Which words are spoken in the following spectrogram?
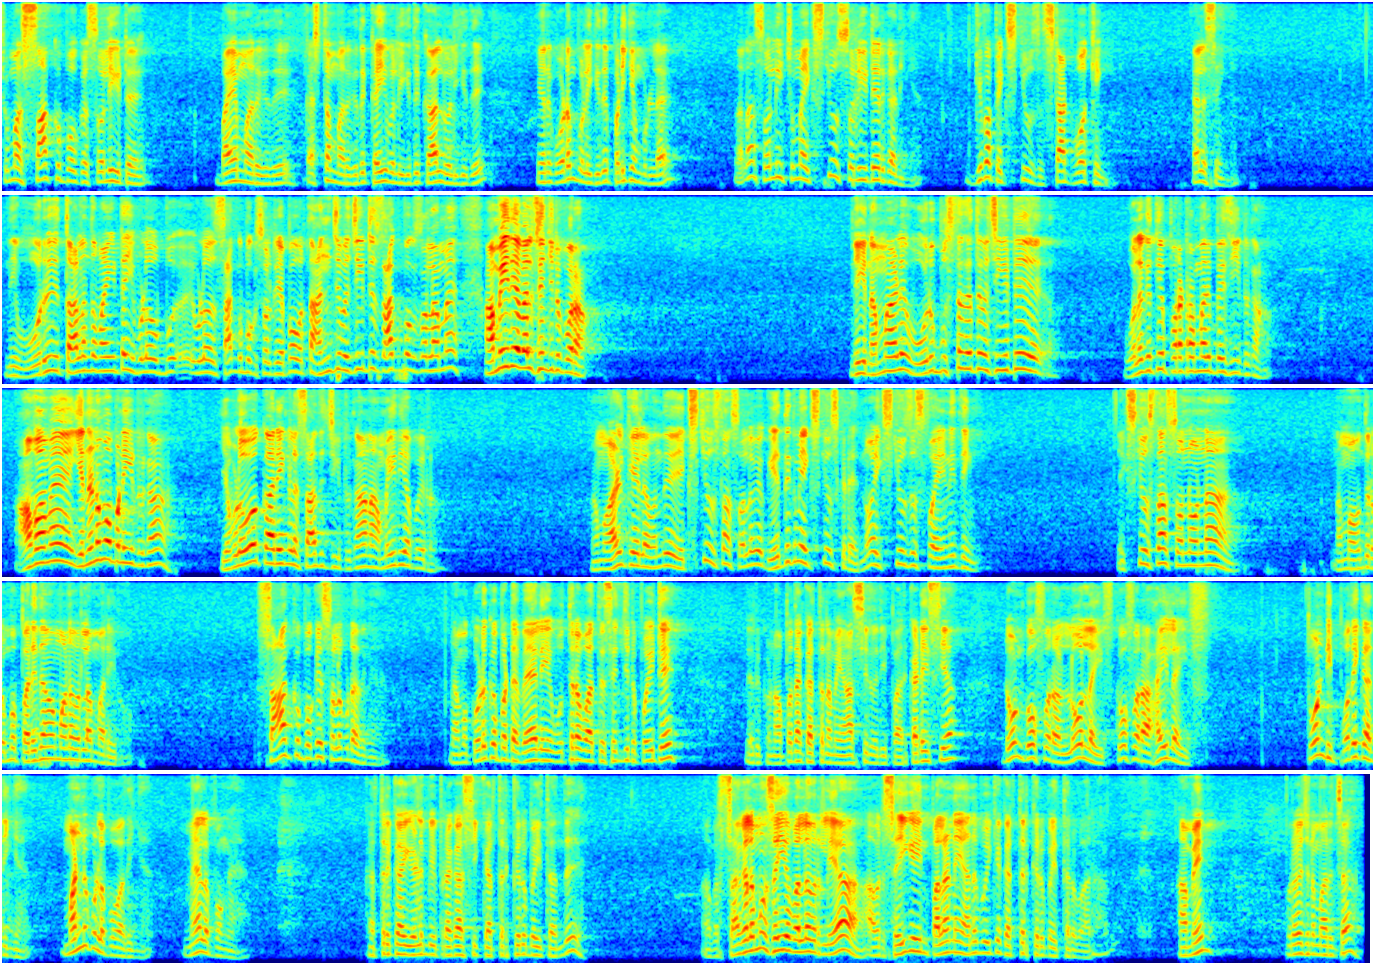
சும்மா சாக்கு போக்க சொல்லிக்கிட்டு பயமாக இருக்குது கஷ்டமாக இருக்குது கை வலிக்குது கால் வலிக்குது எனக்கு உடம்பு வலிக்குது படிக்க முடியல. அதெல்லாம் சொல்லி சும்மா எக்ஸ்கியூஸ் சொல்லிக்கிட்டே இருக்காதீங்க. Give up excuse start working வேலை செய்யுங்க. நீ ஒரு தாளந்து வாங்கிட்டே இவ்வளோ இவ்வளோ சாக்கு போக்கு சொல்கிறியப்போ ஒருத்தன் அஞ்சு வச்சுக்கிட்டு சாக்கு போக்கு சொல்லாமல் அமைதியாக வேலை செஞ்சுட்டு போகிறான் இன்னைக்கு நம்ம ஒரு புஸ்தகத்தை வச்சுக்கிட்டு உலகத்தையே புரட்டுற மாதிரி பேசிக்கிட்டு இருக்கான். அவன் என்னென்னமோ பண்ணிக்கிட்டு இருக்கான். எவ்வளவோ காரியங்களை சாதிச்சுக்கிட்டு இருக்கான் ஆனால் அமைதியாக போயிடுறான். நம்ம வாழ்க்கையில் வந்து எக்ஸ்கியூஸ் தான் சொல்லவே எதுக்குமே எக்ஸ்கியூஸ் கிடையாது. No excuses for anything excuse தான் சொன்னோன்னா நம்ம வந்து ரொம்ப பரிதாபமானவர்களாக மாறிடுவோம். சாக்கு போக்கே சொல்லக்கூடாதுங்க. நம்ம கொடுக்கப்பட்ட வேலையை உத்தரவாதத்தை செஞ்சுட்டு போயிட்டே இருக்கணும். அப்போ தான் கத்தை நம்மை ஆசீர்வதிப்பார். கடைசியாக don't go for a low life go for a high life தோண்டி புதைக்காதீங்க. மண்ணுக்குள்ளே போகாதீங்க. மேலே போங்க. கத்திரிக்காய் எழும்பி பிரகாசி கர்த்தர் கிருபை தந்து அவர் சகலமும் செய்ய வல்லவர் இல்லையா? அவர் செய்கையின் பலனை அனுபவிக்க கர்த்தர் கிருபை தருவார் ஆமீன். பிரயோஜனமா இருந்துச்சா?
